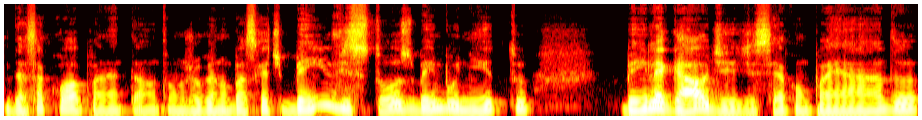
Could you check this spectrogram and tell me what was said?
dessa Copa, né? Estão jogando um basquete bem vistoso, bem bonito, bem legal de, de ser acompanhado.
